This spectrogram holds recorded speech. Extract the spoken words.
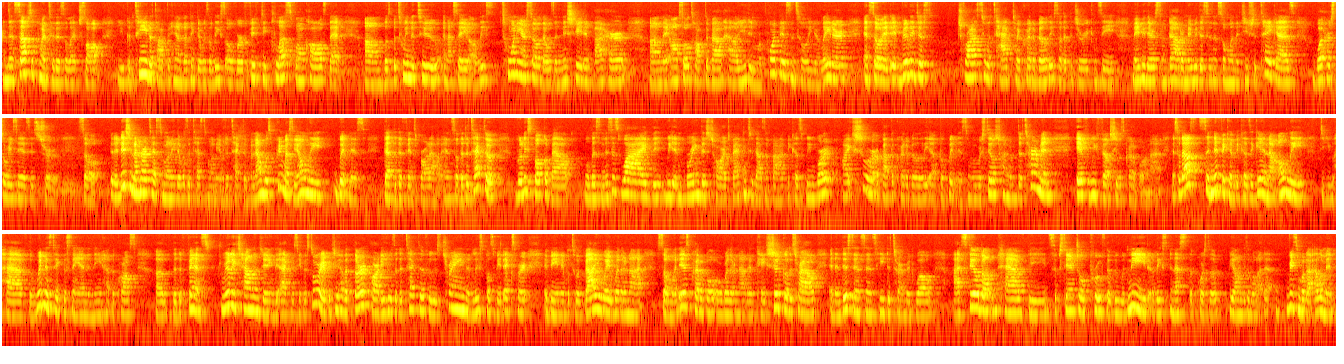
And then subsequent to this alleged assault, you continue to talk to him. I think there was at least over 50 plus phone calls that um, was between the two, and I say at least 20 or so that was initiated by her. Um, they also talked about how you didn't report this until a year later. And so it, it really just tries to attack her credibility so that the jury can see maybe there's some doubt or maybe this isn't someone that you should take as what her story says is true. So in addition to her testimony, there was a testimony of a detective and that was pretty much the only witness that the defense brought out. And so the detective really spoke about well, listen, this is why the, we didn't bring this charge back in 2005 because we weren't quite sure about the credibility of the witness and we were still trying to determine if we felt she was credible or not. And so that was significant because again, not only do you have the witness take the stand and then you have the cross of the defense really challenging the accuracy of the story, but you have a third party who's a detective who is trained and at least supposed to be an expert in being able to evaluate whether or not someone is credible or whether or not a case should go to trial. And in this instance, he determined, well, I still don't have the substantial proof that we would need, at least, and that's of course the beyond reasonable, reasonable doubt element,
